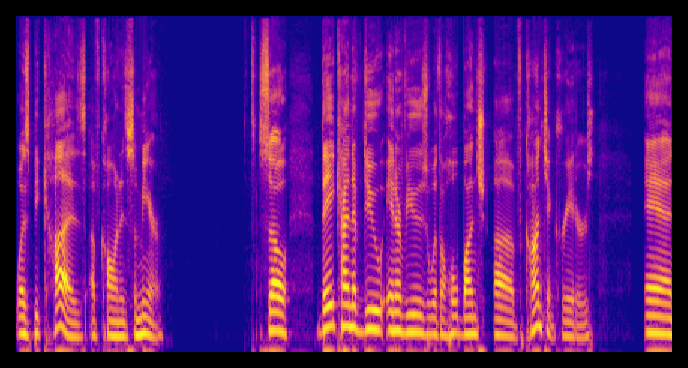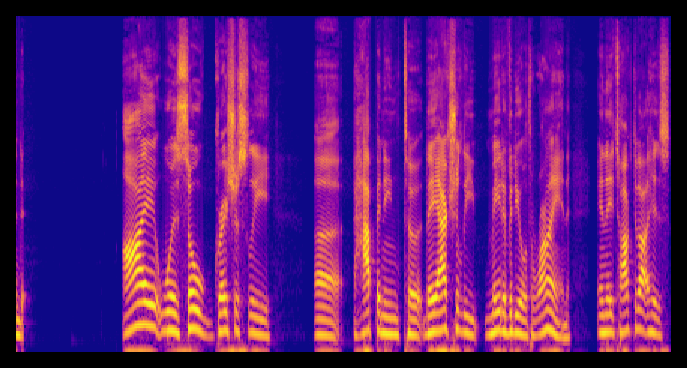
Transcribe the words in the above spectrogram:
was because of Colin and Samir. So they kind of do interviews with a whole bunch of content creators. And I was so graciously uh, happening to, they actually made a video with Ryan and they talked about his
